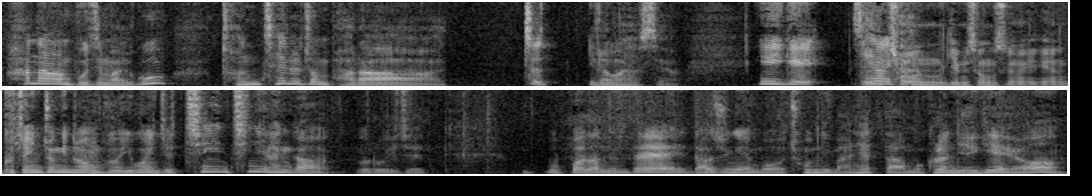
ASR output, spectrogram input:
하나만 보지 말고 전체를 좀 봐라. 쯧이라고 하셨어요. 이게 생각이 인천 김성수 얘기하는 그렇죠. 인천 김성수 네. 이번 이제 친, 친일 행각으로 이제 못 받았는데 나중에 뭐 좋은 일 많이 했다 뭐 그런 얘기예요.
